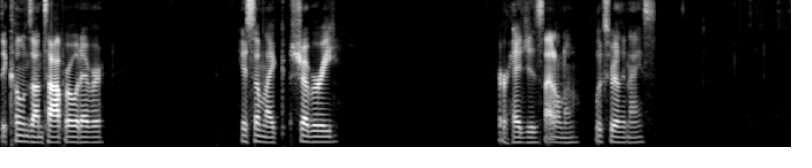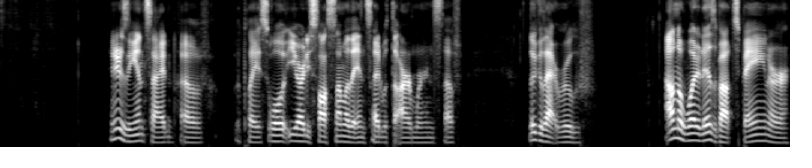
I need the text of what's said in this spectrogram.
the cones on top or whatever. Here's some like shrubbery or hedges. I don't know. Looks really nice. And here's the inside of the place. Well, you already saw some of the inside with the armor and stuff. Look at that roof. I don't know what it is about Spain or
